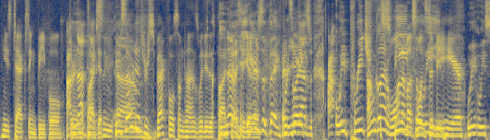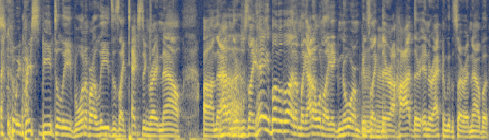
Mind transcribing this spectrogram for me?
he's texting people. I'm not the podcast. texting, He's so um, disrespectful. Sometimes we do this podcast no, together. here's the thing for It's you like- guys. I, we preach. I'm glad one of us wants to be here. We we we preach speed to lead, but one of our leads is like texting right now. Um, they're, having, they're just like, hey, blah blah blah, and I'm like, I don't want to like ignore them because like they're a hot, they're interacting with the site right now. But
